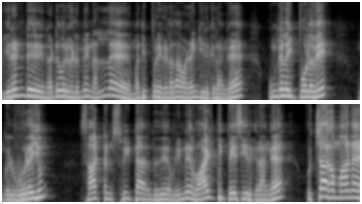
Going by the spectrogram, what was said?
இரண்டு நடுவர்களுமே நல்ல மதிப்புரைகளை தான் வழங்கி இருக்கிறாங்க உங்களைப் போலவே உங்கள் உரையும் ஷார்ட் அண்ட் ஸ்வீட்டாக இருந்தது அப்படின்னு வாழ்த்தி பேசியிருக்கிறாங்க. உற்சாகமான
